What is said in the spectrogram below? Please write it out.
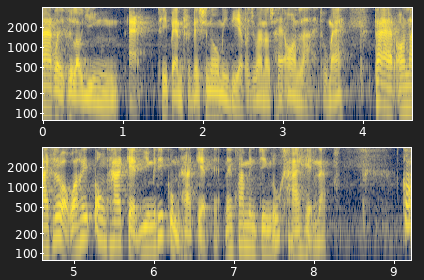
มากเลยคือเรายิงแอดที่เป็น traditional media ปัจจุบันเราใช้ออนไลน์ถูกไหมแต่แอดออนไลน์ที่เราบอกว่าเฮ้ยตรง target ยิงไปที่กลุ่ม target เนี่ยในความเป็นจริงลูกค้าเห็นนะก็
